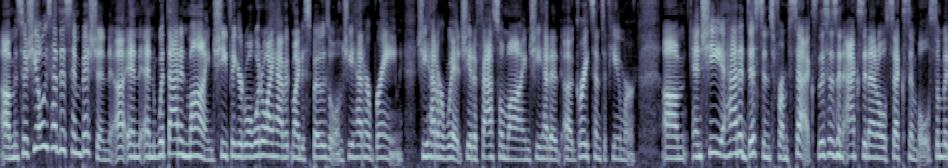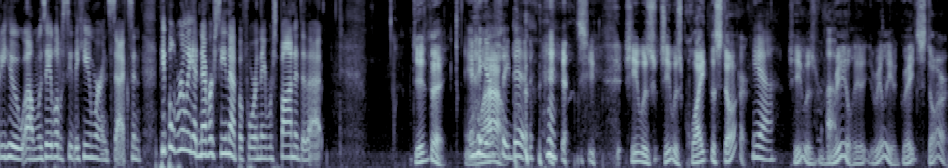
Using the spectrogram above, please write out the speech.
Um, and so she always had this ambition. Uh, and, and with that in mind, she figured, well, what do I have at my disposal? And she had her brain, she had her wit, she had a facile mind, she had a, a great sense of humor. Um, and she had a distance from sex. This is an accidental sex symbol, somebody who um, was able to see the humor in sex. And people really had never seen that before, and they responded to that. Did they? yes, Wow. they did. she, she was she was quite the star. yeah. She was really really a great star,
